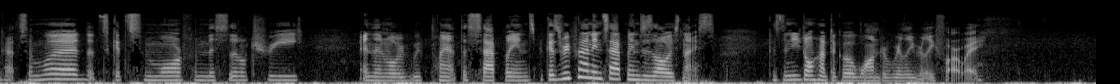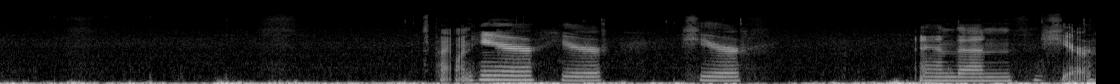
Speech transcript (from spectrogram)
Got some wood. Let's get some more from this little tree. And then we'll replant the saplings. Because replanting saplings is always nice. Because then you don't have to go wander really, really far away. One here, here, here, and then here.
